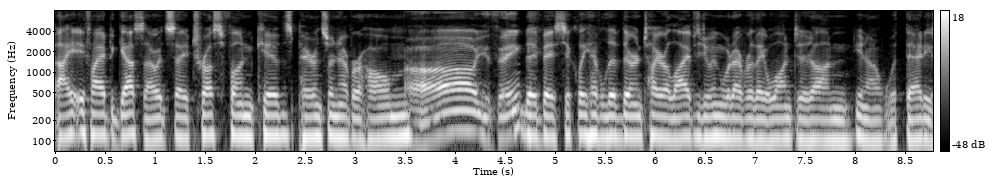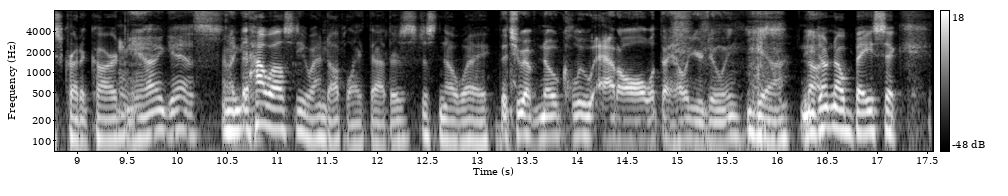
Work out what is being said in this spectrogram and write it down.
I if I had to guess, I would say trust fund kids. Parents are never home. Oh, you think? They basically have lived their entire lives doing whatever they wanted on, you know, with daddy's credit card. yeah, I guess. I mean, guess. how else do you end up like that? There's just no way. that you have no clue at all what the hell you're doing. Yeah, No. you don't know basic,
